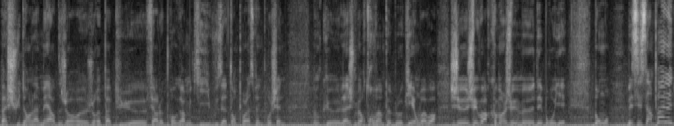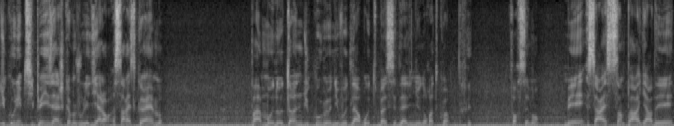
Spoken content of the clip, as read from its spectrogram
bah je suis dans la merde, genre euh, j'aurais pas pu euh, faire le programme qui vous attend pour la semaine prochaine. Donc là je me retrouve un peu bloqué, on va voir. Je, je vais voir comment je vais me débrouiller. Bon, mais c'est sympa là du coup les petits paysages comme je vous l'ai dit. Alors ça reste quand même pas monotone du coup, mais au niveau de la route, bah c'est de la ligne droite quoi. Forcément. Mais ça reste sympa à regarder.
